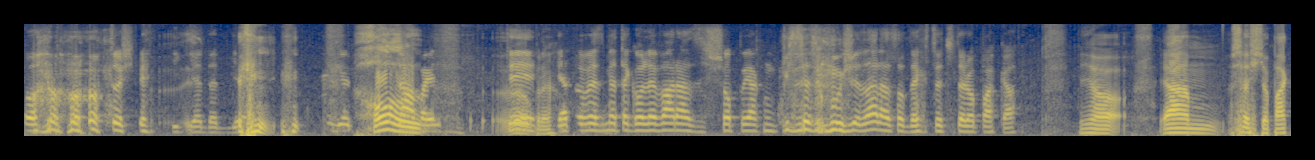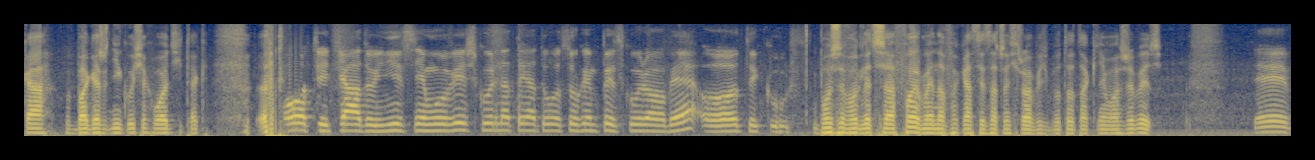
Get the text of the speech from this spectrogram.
O, to świetnik jeden, nie. Hol! Dawaj, ty, Dobra. ja to wezmę tego lewara z szopy, jak mu piszę, to mu się zaraz odechce czteropaka. Jo, ja mam sześciopaka, w bagażniku się chłodzi, tak. O ty dziadu i nic nie mówisz, kurna, to ja tu o suchym pysku robię. O ty kur... Boże, w ogóle trzeba formę na wakacje zacząć robić, bo to tak nie może być. Ty,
